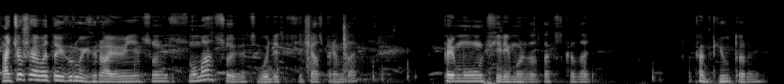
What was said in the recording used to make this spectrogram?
А чё ж я в эту игру играю? Меня с ума- с ума сводят сводят сейчас прям, да? В прямом эфире, можно так сказать. Компьютеры.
